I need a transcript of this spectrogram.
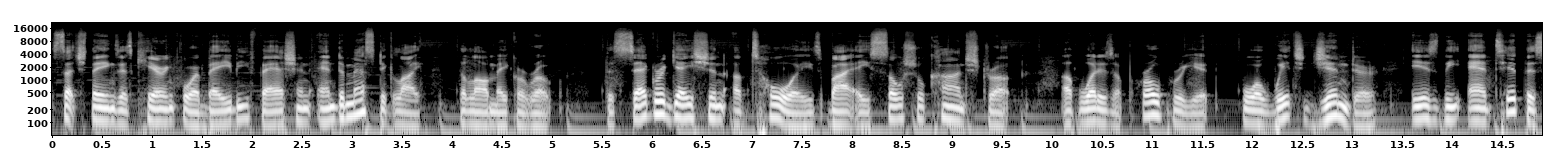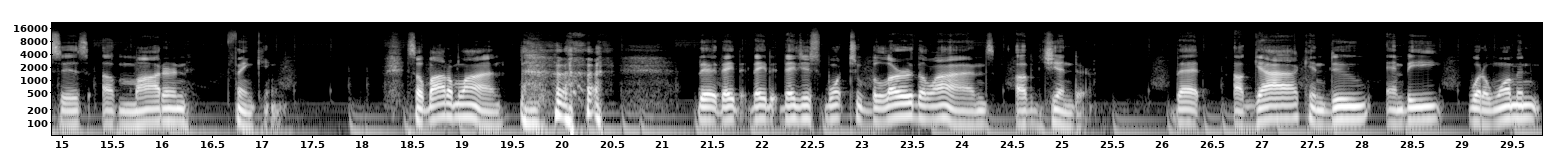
such things as caring for a baby, fashion, and domestic life, the lawmaker wrote. The segregation of toys by a social construct of what is appropriate for which gender is the antithesis of modern thinking. So, bottom line, they, they, they, they just want to blur the lines of gender. That a guy can do and be what a woman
